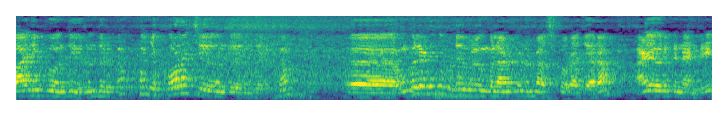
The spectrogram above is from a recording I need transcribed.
பாதிப்பு வந்து இருந்திருக்கும். கொஞ்சம் குறைச்சி வந்து இருந்திருக்கும். உங்களிடம் விடுவிடுங்கள் உங்கள் அன்பு நம்ம அஸ்கோ ராஜாராம். அனைவருக்கும் நன்றி.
